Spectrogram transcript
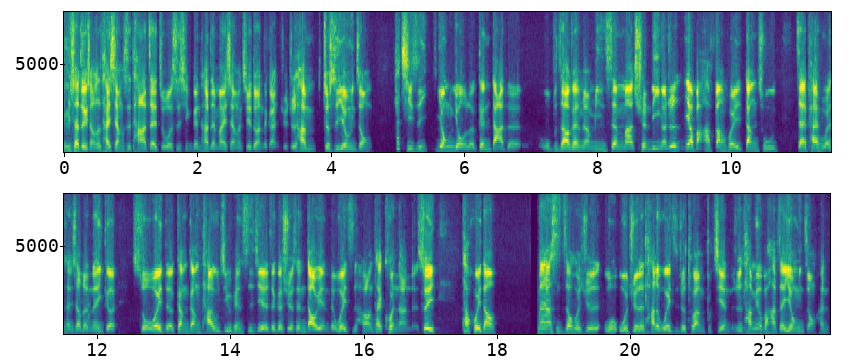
明帅这个角色太像是他在做的事情，跟他在迈向的阶段的感觉，就是他们就是用一种。他其实拥有了更大的，我不知道该怎么样，名声吗？权力吗？就是要把他放回当初在拍《虎兰三小》的那个所谓的刚刚踏入纪录片世界的这个学生导演的位置，好像太困难了。所以他回到麦纳斯之后，会觉得我我觉得他的位置就突然不见了，就是他没有办法再用一种很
